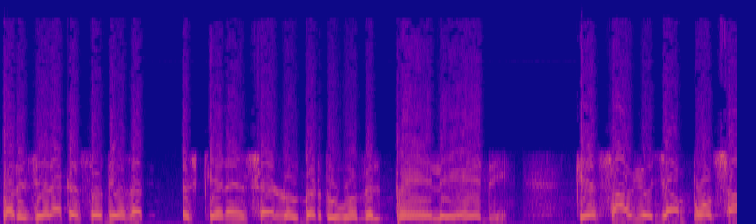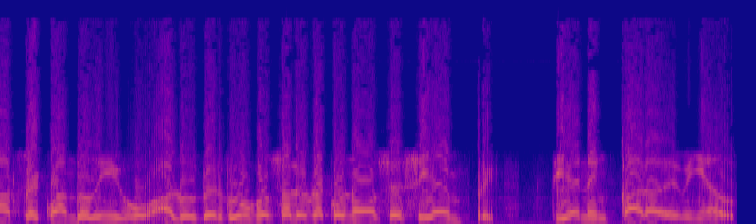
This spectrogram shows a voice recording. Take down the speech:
Pareciera que estos 10 alcaldes quieren ser los verdugos del PLN. Qué sabio Jean Paul Sartre cuando dijo, a los verdugos se les reconoce siempre tienen cara de miedo.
